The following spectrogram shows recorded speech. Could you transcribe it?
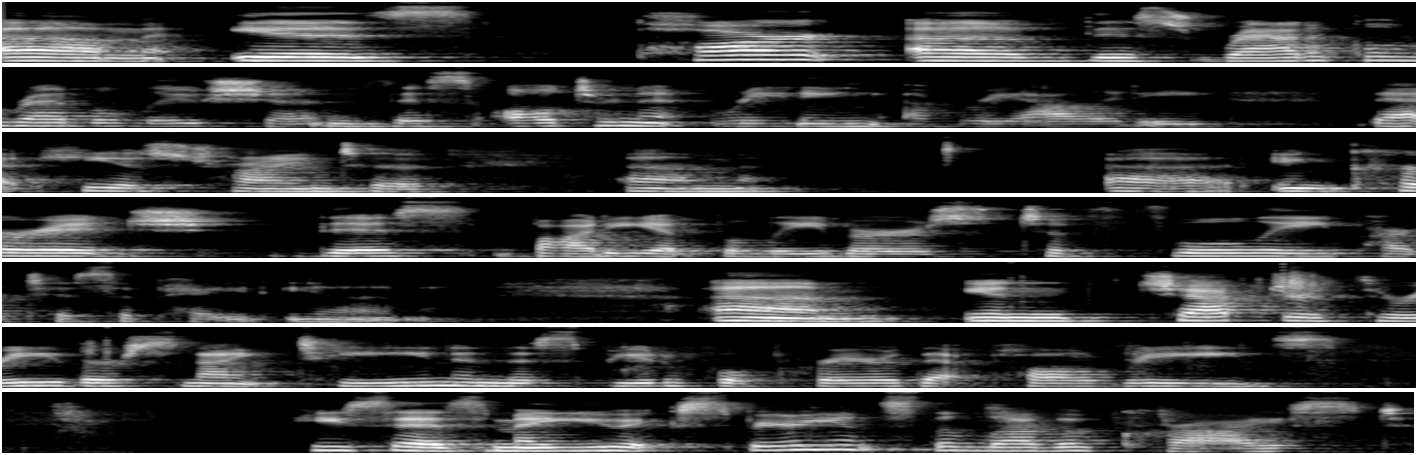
um, is part of this radical revolution, this alternate reading of reality that he is trying to um, uh, encourage this body of believers to fully participate in. Um, in chapter 3, verse 19, in this beautiful prayer that Paul reads, he says, May you experience the love of Christ,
